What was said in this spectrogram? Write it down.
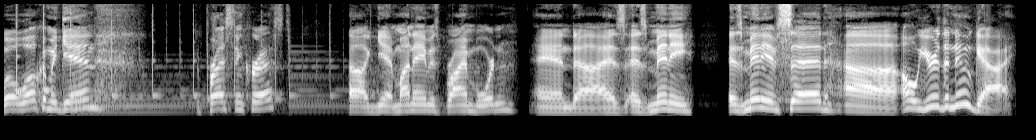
Well, welcome again to Prestoncrest. Uh, again, my name is Bryan Borden, and uh, as as many as many have said, uh, oh, you're the new guy.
